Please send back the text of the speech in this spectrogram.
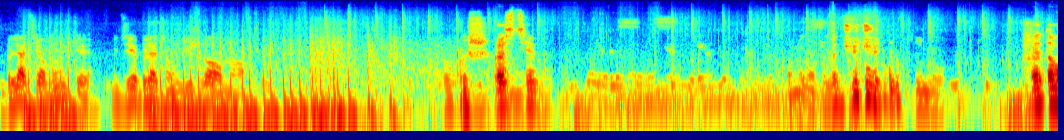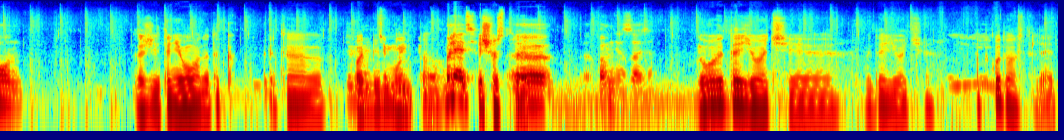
Блять, я в умке. Где, блять, он лежал нахуй? Кто Проще. там Прости. ебал? Кто меня, блядь, чуть-чуть кинул? Это он. Подожди, это не он, это... к- Это Бабимонта. Блять, Еще стреляет. э, по мне сзади. Ну вы даете, вы даете. Откуда он стреляет?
